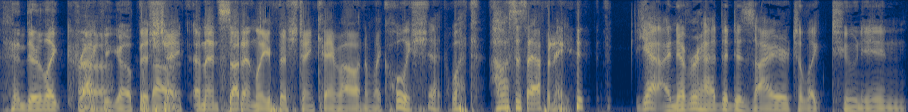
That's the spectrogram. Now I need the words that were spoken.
And they're like cracking uh, up Fish about- Tank, and then suddenly Fish Tank came out, and I'm like, holy shit, what? How is this happening? yeah, I never had the desire to like tune in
